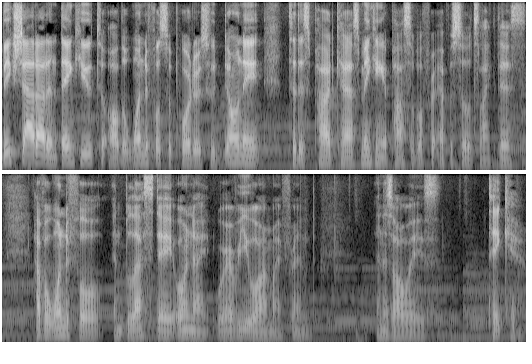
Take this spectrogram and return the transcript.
Big shout out and thank you to all the wonderful supporters who donate to this podcast, making it possible for episodes like this. Have a wonderful and blessed day or night wherever you are, my friend. And as always, take care.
